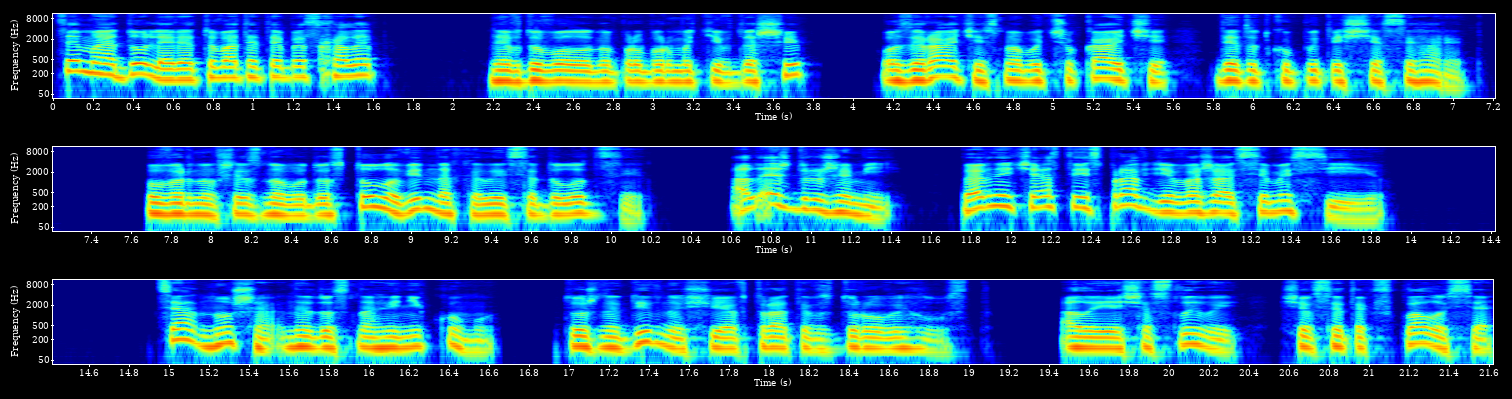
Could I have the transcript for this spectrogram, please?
Це моя доля рятувати тебе з халеп? невдоволено пробурмотів Даши, озираючись, мабуть, шукаючи, де тут купити ще сигарет. Повернувши знову до столу, він нахилився до лодзи. Але ж, друже мій, певний час ти і справді вважався месією. Ця ноша не до снаги нікому, тож не дивно, що я втратив здоровий глузд. Але я щасливий, що все так склалося,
